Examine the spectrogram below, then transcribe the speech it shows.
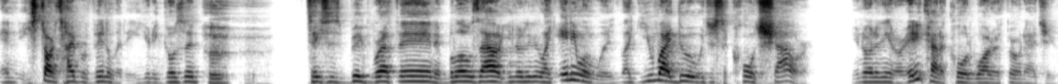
and he starts hyperventilating. You know, he goes in, takes his big breath in and blows out. You know what I mean? Like anyone would. Like you might do it with just a cold shower. You know what I mean? Or any kind of cold water thrown at you.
